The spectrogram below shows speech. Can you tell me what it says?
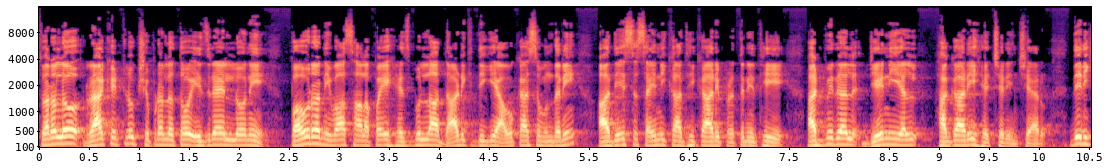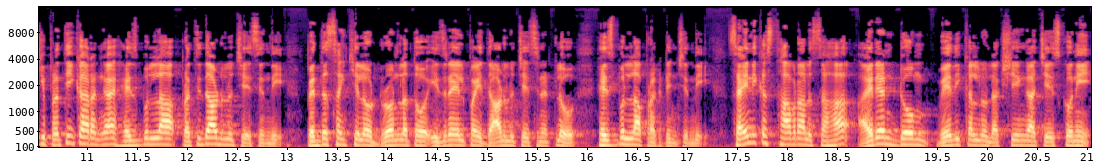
త్వరలో రాకెట్లు క్షిపణులతో ఇజ్రాయెల్లోని పౌర నివాసాలపై హెజ్బుల్లా దాడికి దిగే అవకాశం ఉందని ఆ దేశ సైనికాధికారి ప్రతినిధి అడ్మిరల్ జేనియల్ హగారీ హెచ్చరించారు. దీనికి ప్రతీకారంగా హెజ్బుల్లా ప్రతిదాడులు చేసింది. పెద్ద సంఖ్యలో డ్రోన్లతో ఇజ్రాయెల్పై దాడులు చేసినట్లు హెజ్బుల్లా ప్రకటించింది. సైనిక స్థావరాలు సహా ఐరన్ డోమ్ వేదికలను లక్ష్యంగా చేసుకొని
